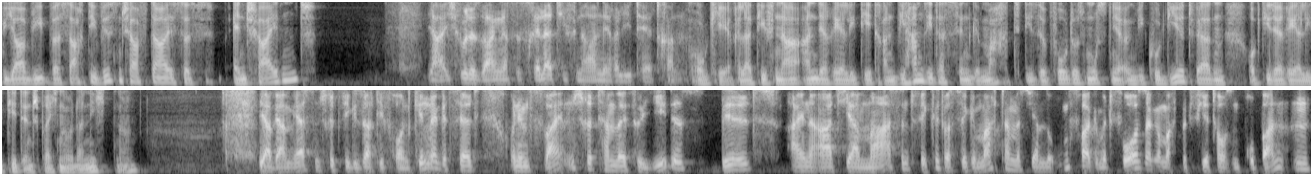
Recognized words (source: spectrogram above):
ja, wie, was sagt die Wissenschaft da? Ist das entscheidend? Ja, ich würde sagen, das ist relativ nah an der Realität dran. Okay, relativ nah an der Realität dran. Wie haben Sie das denn gemacht? Diese Fotos mussten ja irgendwie kodiert werden, ob die der Realität entsprechen oder nicht. Ne? Ja, wir haben im ersten Schritt, wie gesagt, die Frauen und Kinder gezählt. Und im zweiten Schritt haben wir für jedes Bild eine Art ja, Maß entwickelt. Was wir gemacht haben, ist, wir haben eine Umfrage mit Vorsa gemacht mit 4000 Probanden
